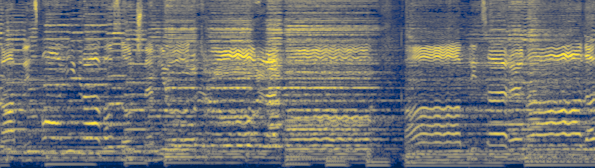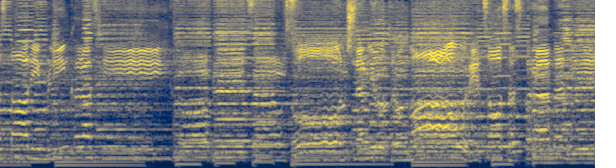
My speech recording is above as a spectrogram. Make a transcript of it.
kaplic poigrava v sončnem jutru lepo. Kaplice renada stari mlin krasi. Kaplice v sončnem jutru Maurico se spremeni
